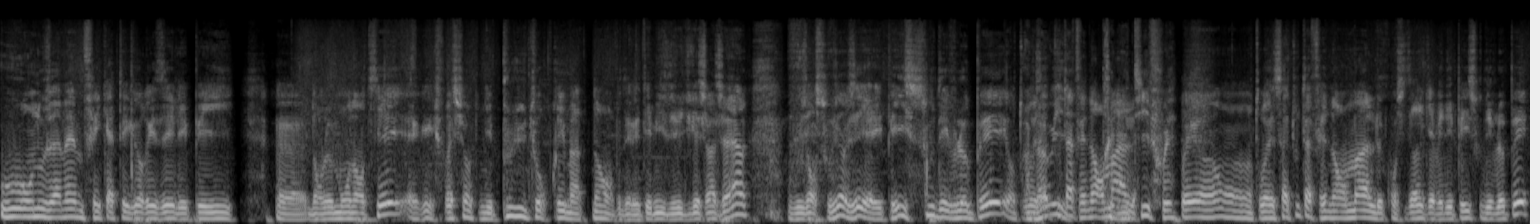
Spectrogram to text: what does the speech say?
où on nous a même fait catégoriser les pays euh, dans le monde entier, expression qui n'est plus du tout reprise maintenant, vous avez été ministre de l'Éducation nationale, vous vous en souvenez, on disait il y a les pays sous-développés, on trouvait ah bah ça oui. tout à fait normal. Primitif, oui. oui. on trouvait ça tout à fait normal de considérer qu'il y avait des pays sous-développés.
